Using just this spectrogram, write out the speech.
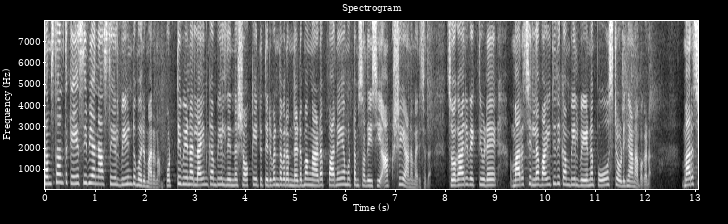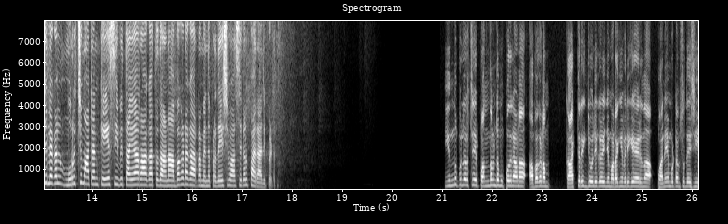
സംസ്ഥാനത്ത് കെ എസ് ഇ ബി അനാസ്ഥയിൽ വീണ്ടും ഒരു മരണം. പൊട്ടിവീണ ലൈൻ കമ്പിയിൽ നിന്ന് ഷോക്കേറ്റ് തിരുവനന്തപുരം നെടുമങ്ങാട് പനയമുട്ടം സ്വദേശി അക്ഷയാണ് മരിച്ചത്. സ്വകാര്യ വ്യക്തിയുടെ മരച്ചില്ല വൈദ്യുതി കമ്പിയിൽ വീണ് പോസ്റ്റ് ഒടിഞ്ഞാണ് അപകടം. മരച്ചില്ലകൾ മുറിച്ചു മാറ്റാൻ കെ എസ് ഇ ബി തയ്യാറാകാത്തതാണ് അപകട കാരണമെന്ന് പ്രദേശവാസികൾ പരാതിപ്പെടുന്നു. ഇന്ന് പുലർച്ചെ പന്ത്രണ്ട് മുപ്പതിനാണ് അപകടം കാറ്ററിംഗ് ജോലി കഴിഞ്ഞ് മടങ്ങി വരികയായിരുന്ന പനയമുട്ടം സ്വദേശി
